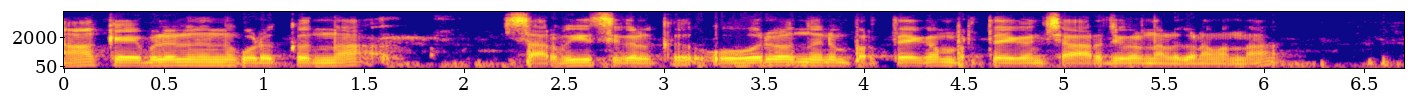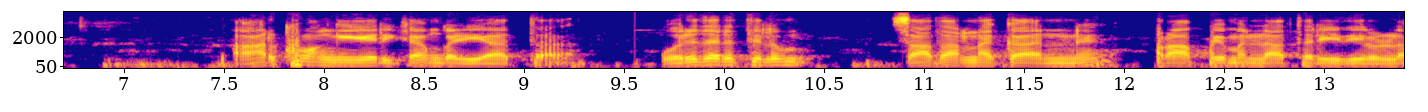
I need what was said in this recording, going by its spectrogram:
ആ കേബിളിൽ നിന്ന് കൊടുക്കുന്ന സർവീസുകൾക്ക് ഓരോന്നിനും പ്രത്യേകം പ്രത്യേകം ചാർജുകൾ നൽകണമെന്ന ആർക്കും അംഗീകരിക്കാൻ കഴിയാത്ത ഒരു തരത്തിലും സാധാരണക്കാരന് പ്രാപ്യമല്ലാത്ത രീതിയിലുള്ള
